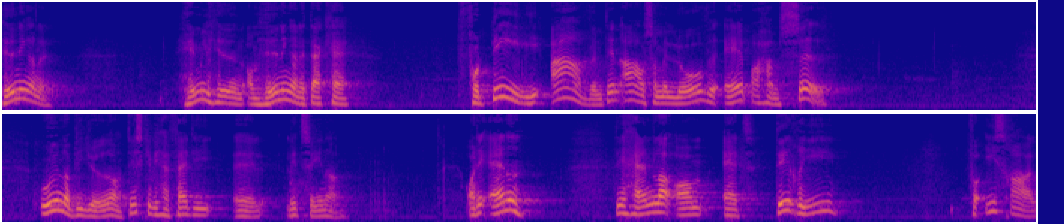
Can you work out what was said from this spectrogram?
hedningerne. Hemmeligheden om hedningerne, der kan få del i arven, den arv, som er lovet Abrahams sæd, uden at blive jøder. Det skal vi have fat i øh, lidt senere. Og det andet, det handler om, at det rige for Israel,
